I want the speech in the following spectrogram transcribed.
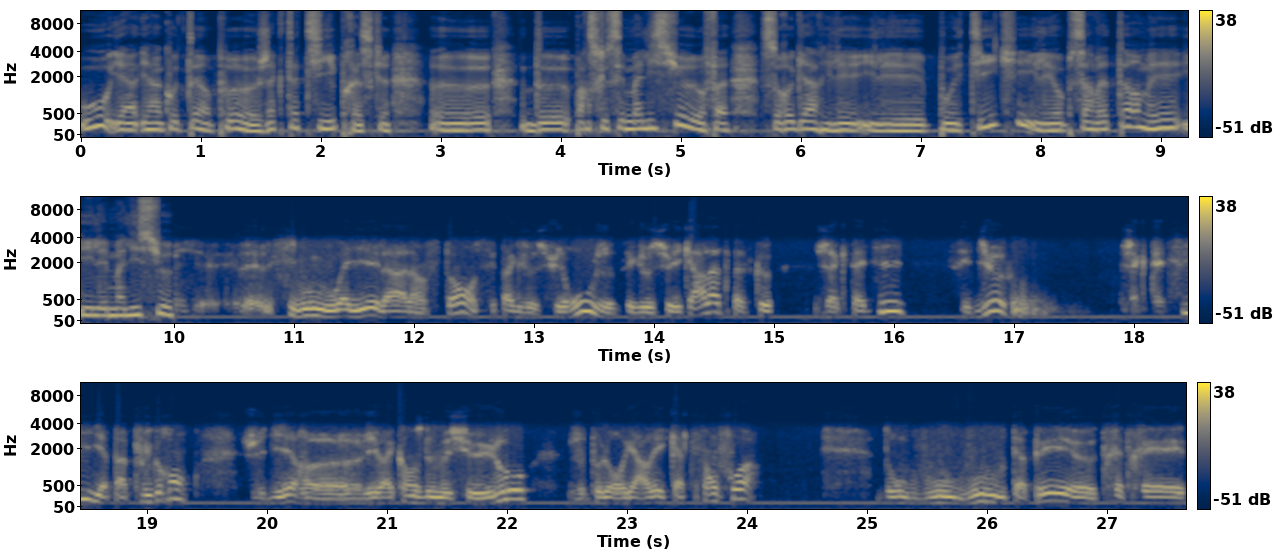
où il y a, un côté un peu euh, Jacques Tati presque, de parce que c'est malicieux. Enfin, ce regard, il est, il est poétique, il est observateur, mais il est malicieux. Si vous me voyez là à l'instant, c'est pas que je suis rouge, c'est que je suis écarlate parce que Jacques Tati, c'est Dieu. Jacques Tati, il n'y a pas plus grand. Je veux dire, euh, les vacances de Monsieur Hulot, je peux le regarder 400 fois. Donc vous vous tapez euh, très très,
